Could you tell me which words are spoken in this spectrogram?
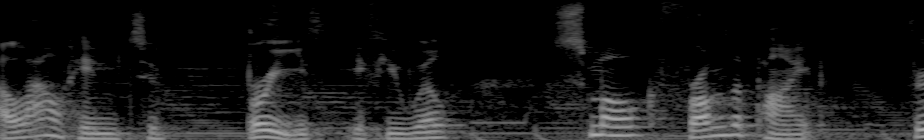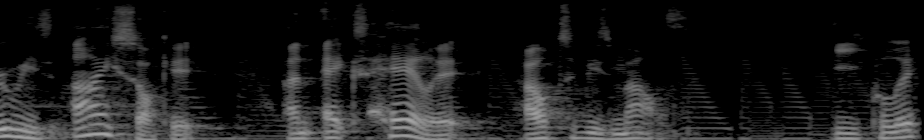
allowed him to breathe, if you will, smoke from the pipe through his eye socket and exhale it out of his mouth. Equally,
